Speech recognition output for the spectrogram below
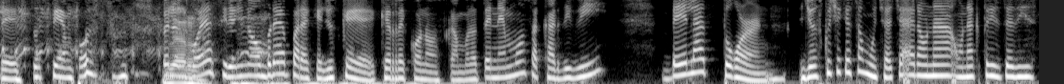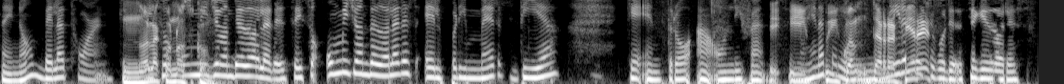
de estos tiempos. Pero les voy a decir el nombre para aquellos que, que reconozcan. Bueno, tenemos a Cardi B. Bella Thorne. Yo escuché que esta muchacha era una, una actriz de Disney, ¿no? Bella Thorne. Que no la conozco. Un millón de dólares. Se hizo un millón de dólares el primer día que entró a OnlyFans. Imagínate. te refieres seguidores.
